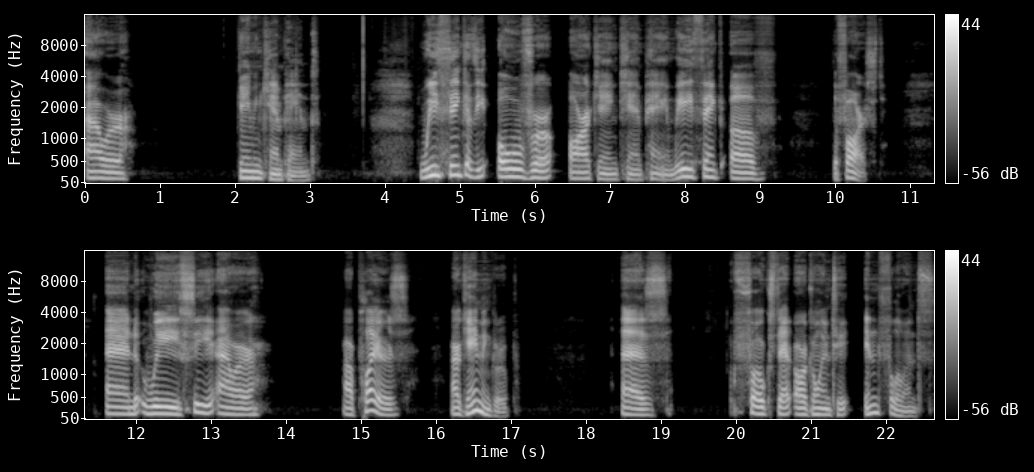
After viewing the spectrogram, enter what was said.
our gaming campaigns, we think of the overarching campaign. We think of the forest. And we see our our players, our gaming group, as folks that are going to influence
